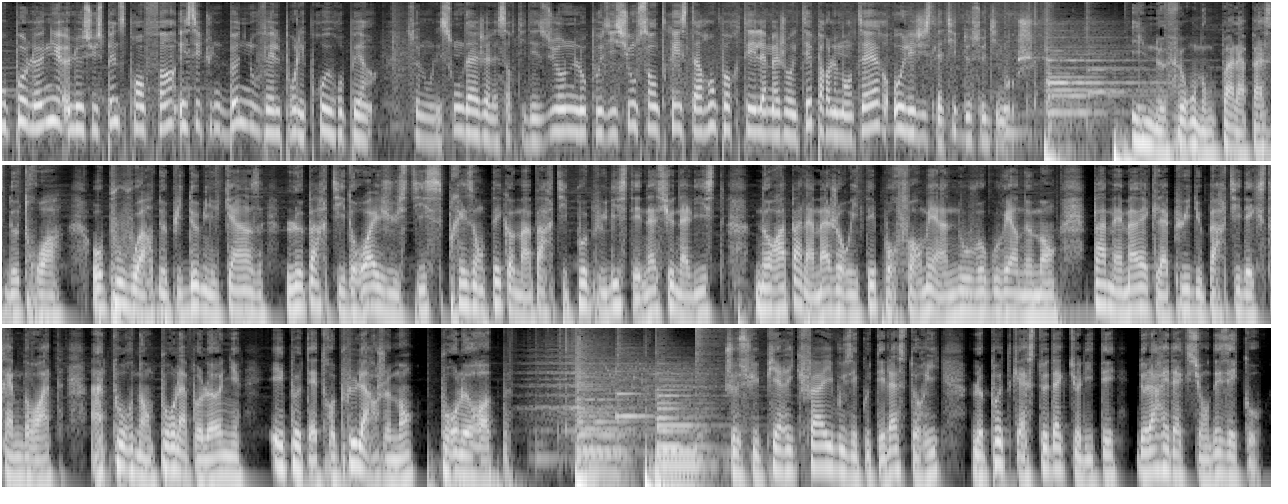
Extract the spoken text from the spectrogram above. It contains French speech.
En Pologne, le suspense prend fin et c'est une bonne nouvelle pour les pro-européens. Selon les sondages à la sortie des urnes, l'opposition centriste a remporté la majorité parlementaire aux législatives de ce dimanche. Ils ne feront donc pas la passe de Troie. Au pouvoir depuis 2015, le parti Droit et Justice, présenté comme un parti populiste et nationaliste, n'aura pas la majorité pour former un nouveau gouvernement, pas même avec l'appui du parti d'extrême droite, un tournant pour la Pologne et peut-être plus largement l'Europe. Je suis Pierrick Fay, vous écoutez La Story, le podcast d'actualité de la rédaction des Échos.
